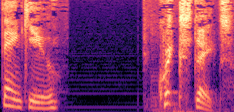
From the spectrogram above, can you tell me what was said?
Thank you. Quik Stakes,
